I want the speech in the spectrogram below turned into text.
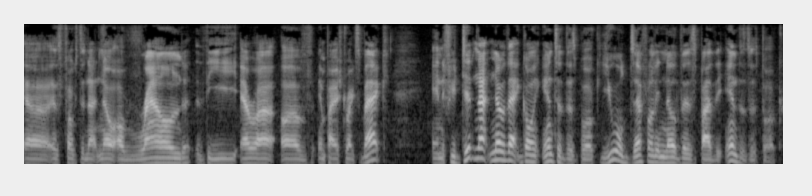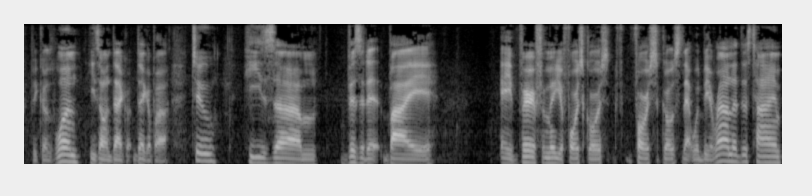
uh, as folks did not know, around the era of Empire Strikes Back. And if you did not know that going into this book, you will definitely know this by the end of this book. Because one, he's on Dag- Dagobah. Two, he's um, visited by a very familiar Force ghost, Force ghost that would be around at this time.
